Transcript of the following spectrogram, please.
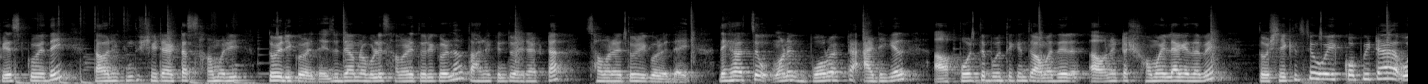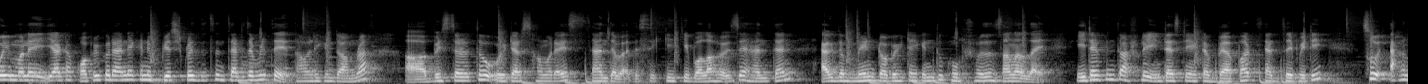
পেস্ট করে দেই, তাহলে কিন্তু সেটা একটা সামারি তৈরি করে দেয়। যদি আমরা বলি সামারি তৈরি করে দাও, তাহলে কিন্তু এটা একটা সামারি তৈরি করে দেয়। দেখা যাচ্ছে অনেক বড় একটা আর্টিকেল পড়তে পড়তে কিন্তু আমাদের অনেকটা সময় লাগে যাবে। তো সেক্ষেত্রে ওই কপিটা ওই মানে ইয়াটা কপি করে আনে এখানে পেস্ট করে দিচ্ছেন চ্যাট জিবিতে তাহলে কিন্তু আমরা বিস্তারিত ওইটার সামারাইজ জানতে পারতেছি। কী কী বলা হয়েছে হ্যান ত্যান একদম মেন টপিকটাই কিন্তু খুব সহজে জানা যায়। এটা কিন্তু আসলে ইন্টারেস্টিং একটা ব্যাপার চ্যাট জিপিটি সো এখন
